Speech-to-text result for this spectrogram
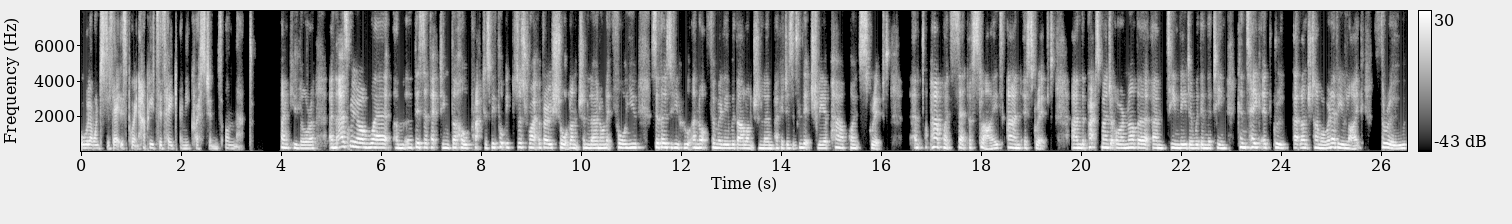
all i wanted to say at this point. Happy to take any questions on that Thank you, Laura. And as we are aware um, of this affecting the whole practice, we thought we'd just write a very short lunch and learn on it for you. So, those of you who are not familiar with our lunch and learn packages, it's literally a PowerPoint script um, a PowerPoint set of slides and a script. And the practice manager or another um, team leader within the team can take a group at lunchtime or whenever you like through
